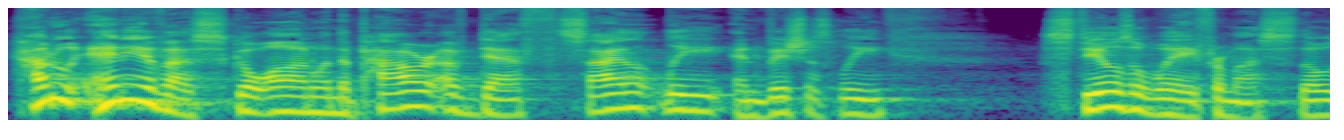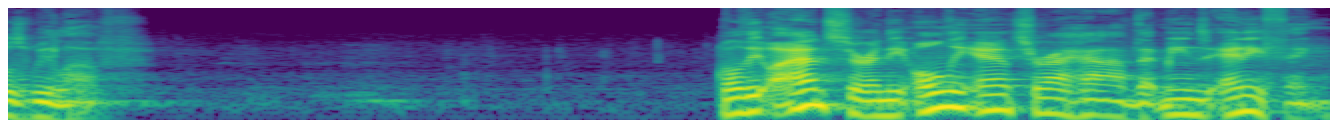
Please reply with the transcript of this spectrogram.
How do any of us go on when the power of death silently and viciously steals away from us those we love? Well, the answer, and the only answer I have that means anything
